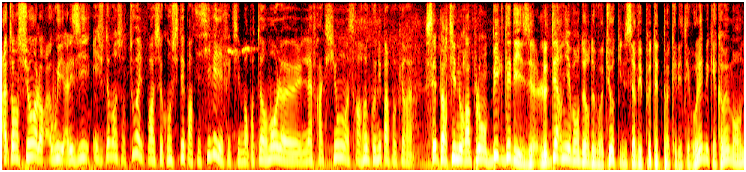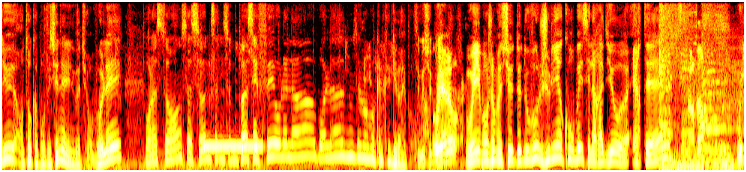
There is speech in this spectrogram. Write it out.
attention, alors oui, allez-y. Et justement, surtout, elle pourra se constituer partie civile, effectivement, à partir du moment où l'infraction sera reconnue par le procureur. C'est parti, nous rappelons Big Daddy's, le dernier vendeur de voitures qui ne savait peut-être pas qu'elle était volée, mais qui a quand même vendu en tant que professionnel une voiture volée. Pour l'instant, ça sonne, ça ne sonne pas, c'est fait, oh là là, voilà, nous allons avoir quelqu'un qui va répondre. C'est monsieur Oui, allô? Oui, bonjour monsieur, de nouveau, Julien Courbet, c'est la radio euh, RTL. Pardon? Oui,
